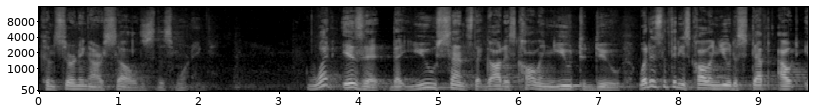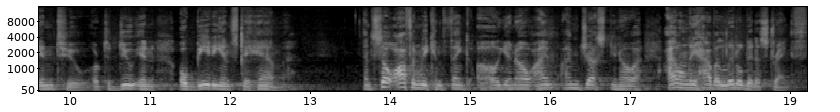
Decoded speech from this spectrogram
concerning ourselves this morning. What is it that you sense that God is calling you to do? What is it that He's calling you to step out into or to do in obedience to Him? And so often we can think, oh, you know, I'm, I'm just, you know, I only have a little bit of strength.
